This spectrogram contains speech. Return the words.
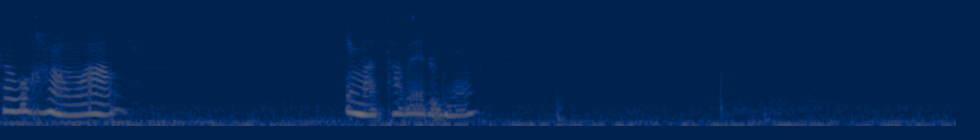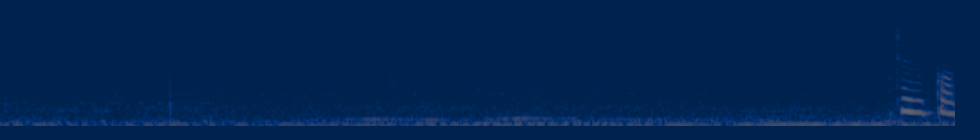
朝ごはんは今食べるね。というか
